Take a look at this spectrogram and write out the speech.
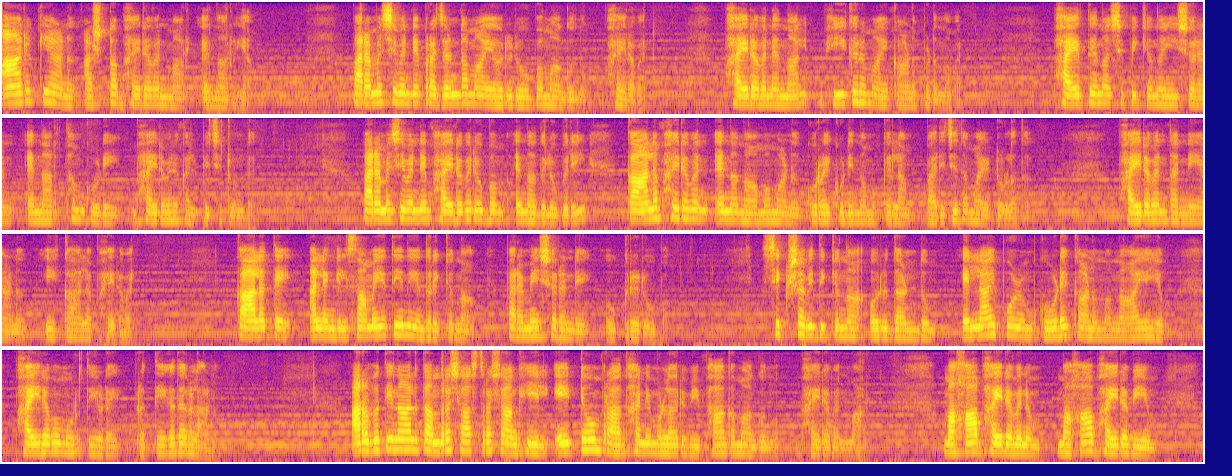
ആരൊക്കെയാണ് അഷ്ടഭൈരവന്മാർ എന്നറിയാം. പരമശിവന്റെ പ്രചണ്ഡമായ ഒരു രൂപമാകുന്നു ഭൈരവൻ. ഭൈരവൻ എന്നാൽ ഭീകരമായി കാണപ്പെടുന്നവൻ. ഭയത്തെ നശിപ്പിക്കുന്ന ഈശ്വരൻ എന്നർത്ഥം കൂടി ഭൈരവന് കൽപ്പിച്ചിട്ടുണ്ട്. പരമശിവന്റെ ഭൈരവരൂപം എന്നതിലുപരി കാലഭൈരവൻ എന്ന നാമമാണ് കുറെ കൂടി നമുക്കെല്ലാം പരിചിതമായിട്ടുള്ളത്. ഭൈരവൻ തന്നെയാണ് ഈ കാലഭൈരവൻ. കാലത്തെ അല്ലെങ്കിൽ സമയത്തെ നിയന്ത്രിക്കുന്ന പരമേശ്വരന്റെ ഉഗ്രരൂപം. ശിക്ഷ വിധിക്കുന്ന ഒരു ദണ്ടും എല്ലായ്പ്പോഴും കൂടെ കാണുന്ന നായയും ഭൈരവമൂർത്തിയുടെ പ്രത്യേകതകളാണ്. അറുപത്തിനാല് തന്ത്രശാസ്ത്ര ശാഖയിൽ ഏറ്റവും പ്രാധാന്യമുള്ള ഒരു വിഭാഗമാകുന്നു ഭൈരവന്മാർ. മഹാഭൈരവനും മഹാഭൈരവിയും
